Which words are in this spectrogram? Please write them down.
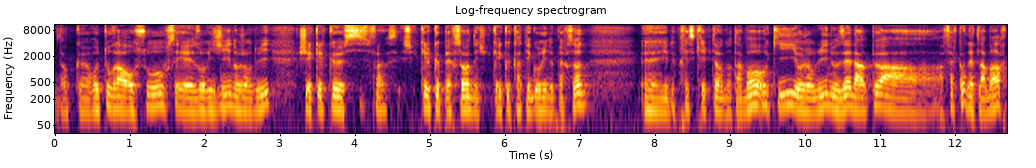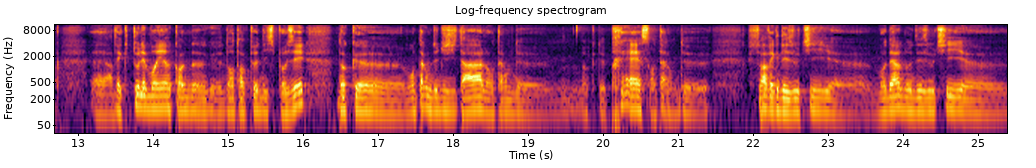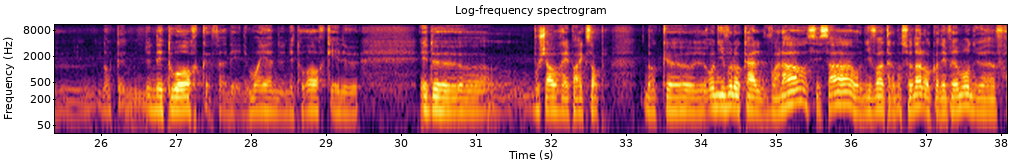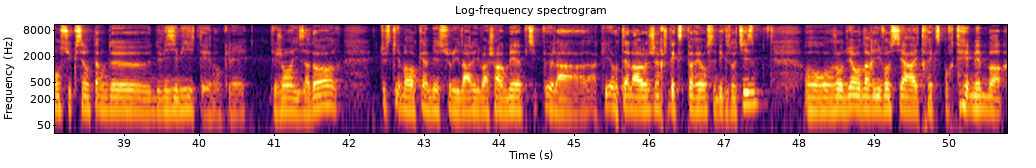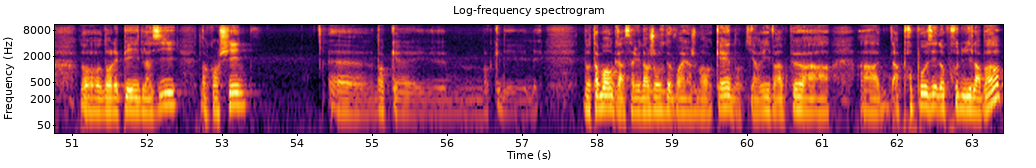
donc, retour à ressources et aux origines aujourd'hui chez quelques, chez quelques personnes et chez quelques catégories de personnes et de prescripteurs notamment qui aujourd'hui nous aident un peu à, faire connaître la marque avec tous les moyens dont on peut disposer. Donc en termes de digital, en termes de, donc, de presse, en termes de soit avec des outils euh, modernes ou des outils euh, donc de network, enfin des, moyens de network et de, et de euh, bouche à oreille par exemple. Donc au niveau local, voilà, c'est ça. Au niveau international, on connaît vraiment un franc succès en termes de, de visibilité. Donc les, les gens, ils adorent tout ce qui est marocain, bien sûr, il arrive à charmer un petit peu la, clientèle à la recherche d'expérience et d'exotisme. Aujourd'hui, on arrive aussi à être exporté même dans, les pays de l'Asie, donc en Chine. Euh, donc, euh, notamment grâce à une agence de voyage marocaine donc, qui arrive un peu à, proposer nos produits là-bas.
